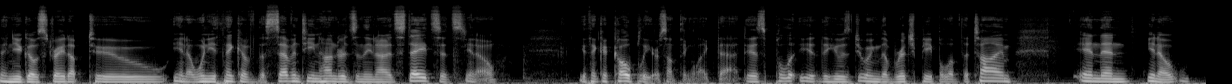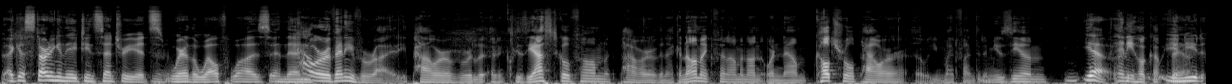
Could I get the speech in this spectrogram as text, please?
then you go straight up to you know when you think of the 1700s in the United States, it's you know you think of Copley or something like that. His poli- he was doing the rich people of the time. And then, you know, I guess starting in the 18th century, it's where the wealth was. And then power of any variety, power of reli- an ecclesiastical phenomenon, power of an economic phenomenon, or now cultural power. uh, You might find it in a museum. yeah any hookup you there. need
